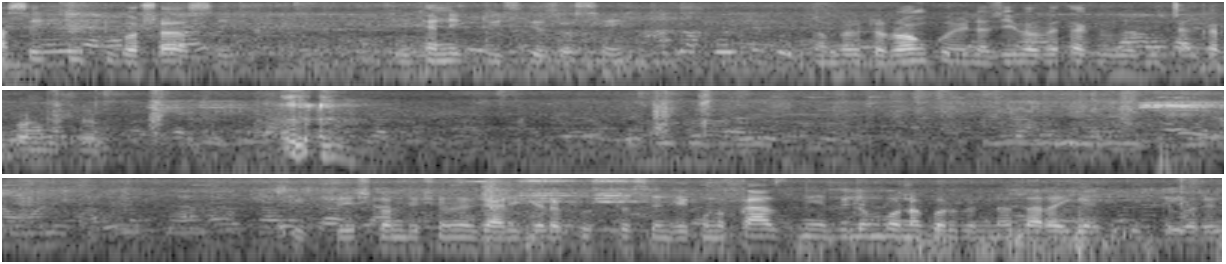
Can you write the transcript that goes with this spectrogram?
আছে একটু একটু ঘষা আছে। এখানে একটু স্কেচ আছে। আমরা ওটা রং করি না, যেভাবে থাকবে চাকার কন্ডিশন ফ্রেশ কন্ডিশনের গাড়ি যারা খুঁজতেছেন, যে কোনো কাজ নিয়ে বিলম্বনা করবেন না, তারাই গাড়ি দেখতে পারেন।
